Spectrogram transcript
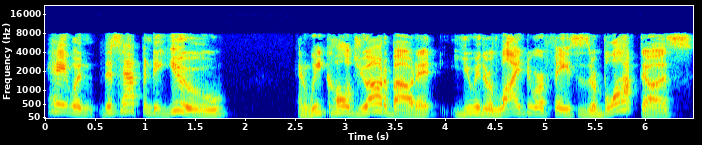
hey, when this happened to you and we called you out about it, you either lied to our faces or blocked us.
